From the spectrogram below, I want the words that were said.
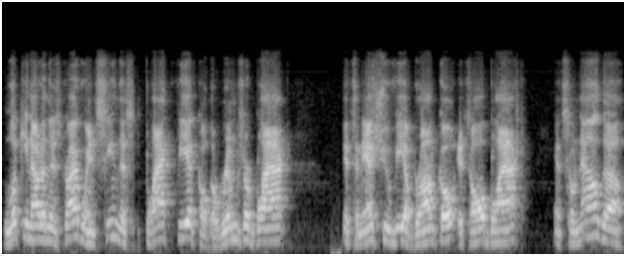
looking out in this driveway and seeing this black vehicle. The rims are black. It's an SUV, a Bronco. It's all black. And so now the,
